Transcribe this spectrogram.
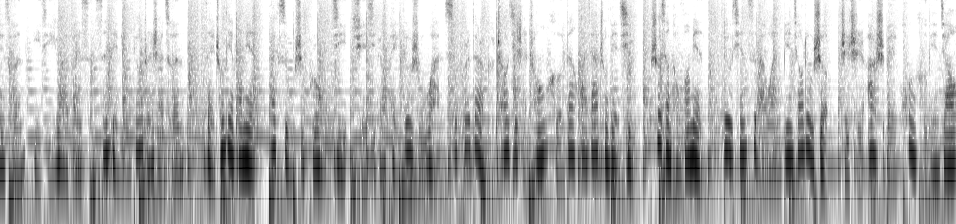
内存以及 UFS 三点零标准闪存。在充电方面，X 五十 Pro 五 G 全系标配六十五瓦 Super Dark 超级闪充和氮化镓充电器。摄像头方面，六千四百万变焦六摄，支持二十倍混合变焦。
